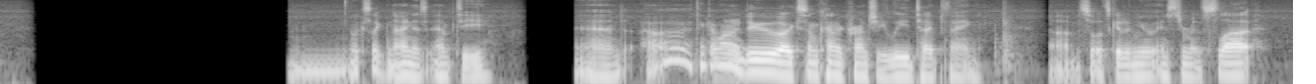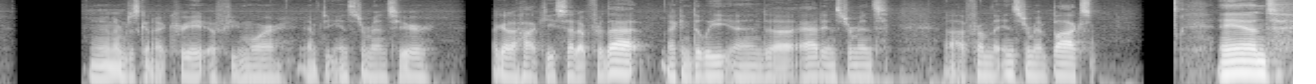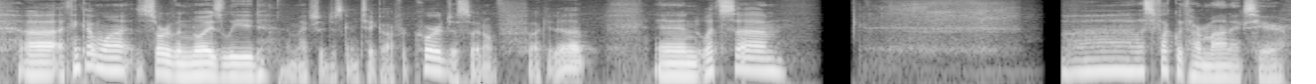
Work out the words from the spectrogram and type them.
Mm, looks like nine is empty. And uh, I think I want to do like some kind of crunchy lead type thing. Um, so let's get a new instrument slot. And I'm just going to create a few more empty instruments here. I got a hotkey set up for that. I can delete and uh, add instruments uh, from the instrument box. And uh, I think I want sort of a noise lead. I'm actually just going to take off record just so I don't fuck it up. And let's um, uh, let's fuck with harmonics here.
